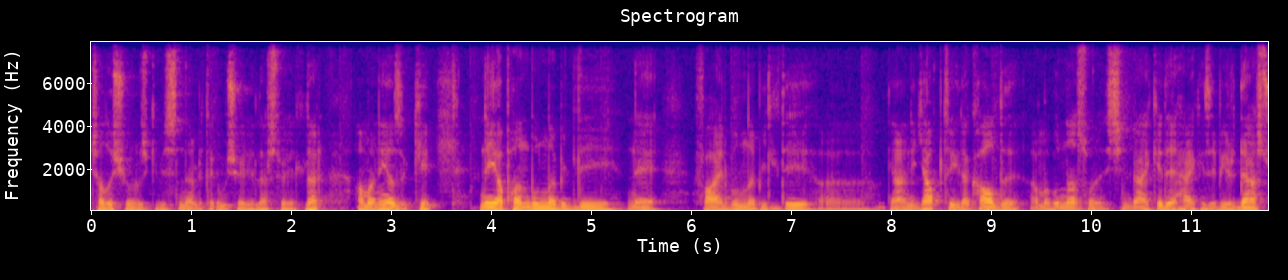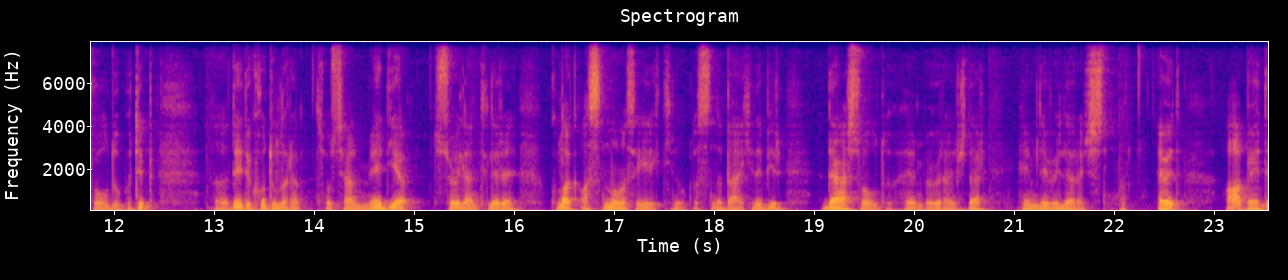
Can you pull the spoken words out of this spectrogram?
çalışıyoruz gibisinden bir takım şeyler söylediler. Ama ne yazık ki ne yapan bulunabildi, ne fail bulunabildi. E, yani yaptığıyla kaldı. Ama bundan sonra için belki de herkese bir ders oldu. Bu tip dedikodulara, sosyal medya söylentilere kulak asılmaması gerektiği noktasında belki de bir ders oldu hem öğrenciler hem de veliler açısından. Evet ABD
